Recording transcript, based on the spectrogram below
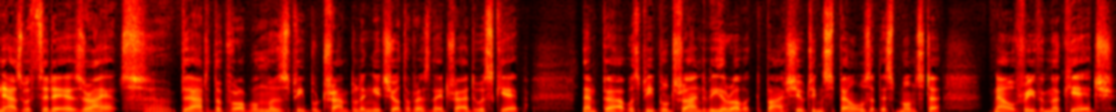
As with today's riot, uh, part of the problem was people trampling each other as they tried to escape, and part was people trying to be heroic by shooting spells at this monster, now free from her cage.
